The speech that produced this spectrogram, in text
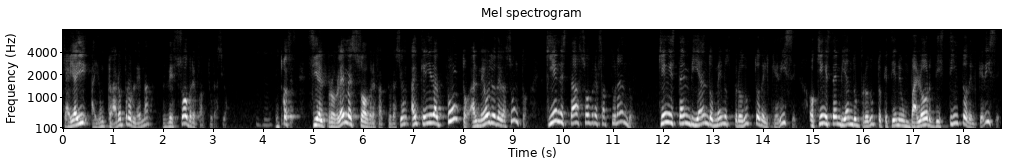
que hay ahí, hay un claro problema de sobrefacturación. Entonces, si el problema es sobrefacturación, hay que ir al punto, al meollo del asunto. ¿Quién está sobrefacturando? ¿Quién está enviando menos producto del que dice? ¿O quién está enviando un producto que tiene un valor distinto del que dice?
